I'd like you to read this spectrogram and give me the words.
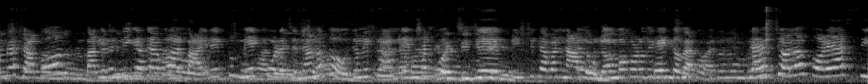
আমরা যাব বাজারের দিকে যাব আর বাইরে একটু মেঘ করেছে জানো তো? ওই জন্য একটু টেনশন করছি যে বৃষ্টিতে আবার না লম্বা করো দেখি এই তো ব্যাপার। যাই হোক, চলো পরে আসছি।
